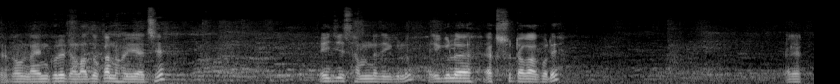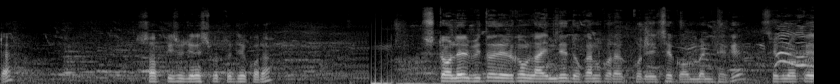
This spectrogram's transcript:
এরকম লাইন করে ডালা দোকান হয়ে আছে। এই যে সামনের এইগুলো এইগুলো একশো টাকা করে। এক একটা সব কিছু জিনিসপত্র দিয়ে করা। স্টলের ভিতরে এরকম লাইন দিয়ে দোকান করা করেছে গভর্নমেন্ট থেকে। সেগুলোকে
